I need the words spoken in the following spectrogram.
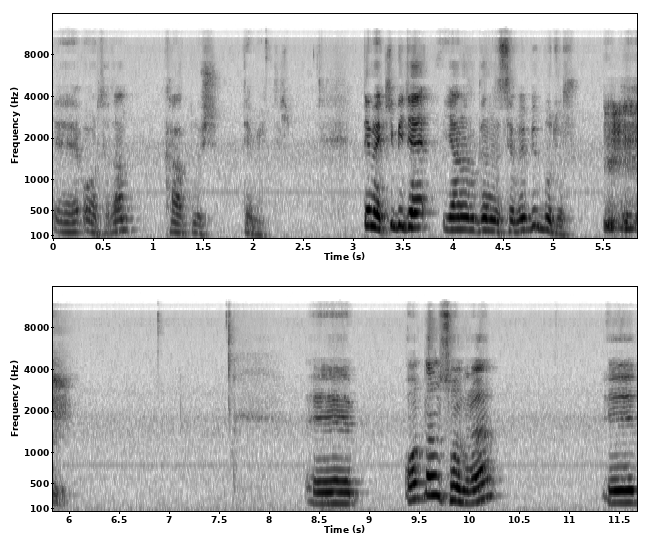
e, ortadan kalkmış demektir. Demek ki bir de yanılgının sebebi budur. e, ondan sonra e,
